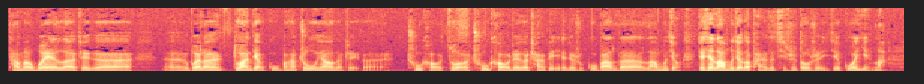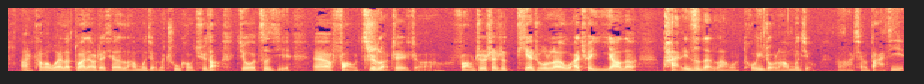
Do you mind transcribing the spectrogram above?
他们为了这个，呃，为了断掉古巴重要的这个出口做出口这个产品，也就是古巴的朗姆酒，这些朗姆酒的牌子其实都是已经国营了，啊，他们为了断掉这些朗姆酒的出口渠道，就自己呃仿制了这种仿制，甚至贴出了完全一样的。牌子的朗同一种朗姆酒啊，想打击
